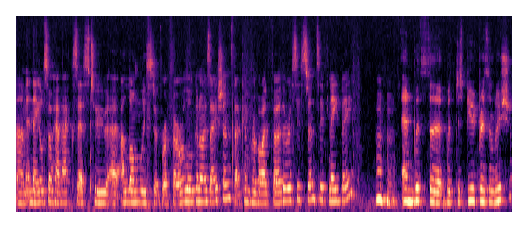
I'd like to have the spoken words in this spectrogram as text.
Um, and they also have access to a, a long list of referral organisations that can provide further assistance if need be. hmm And with the with dispute resolution,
